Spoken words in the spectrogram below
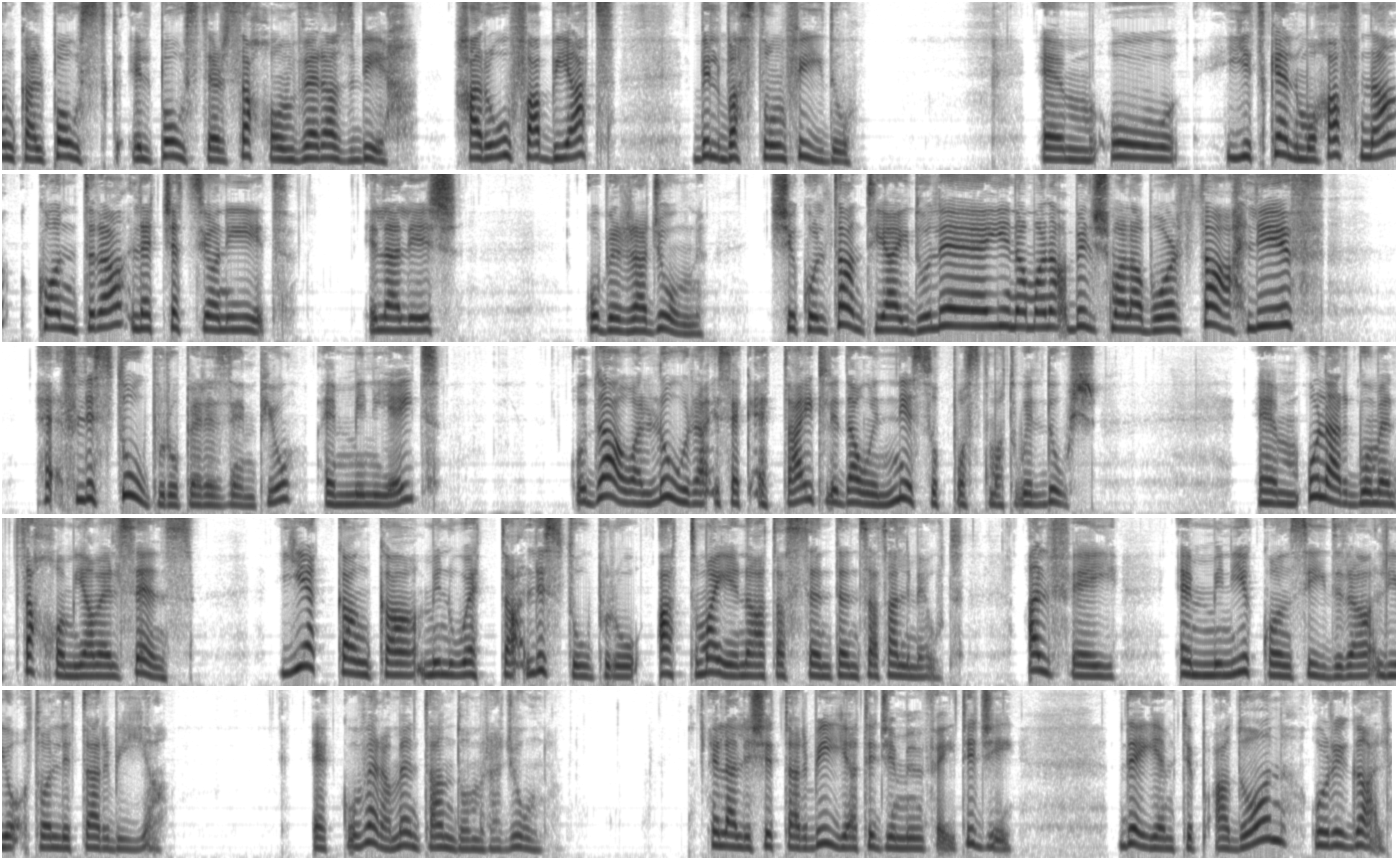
anke l-post il-posters tagħhom vera sbieħ, ħaruf abjad bil-bastun f'idu. Hemm u jitkellmu ħafna kontra l-eċċezzjonijiet. Il-għaliex, u bir-raġun, xi kultant jgħidu le jiena ma naqbilx mal-abort ta' ħlief eh, fl-istupru pereżempju, hemm min jgħid. U daw allura isek qed tgħid li daw in-nies suppost ma twildux. U l-argument tagħhom jagħmel sens. Jekk anka min wettaq l-istupru qatt ma jingħata s-sentenza tal-mewt, għalfejn hemm min jikkonsidra li joqtol lit-tarbija? Hekk hu verament għandhom raġun. Il għaliex it-tarbija tiġi minn fejn tiġi, dejjem tibqa' don u rigal.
